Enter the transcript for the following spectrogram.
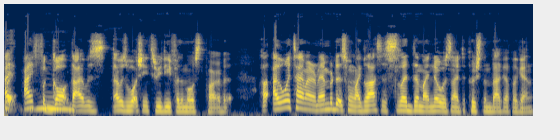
I, I forgot that I was I was watching 3D for the most part of it. Uh, the only time I remembered it is when my glasses slid down my nose and I had to push them back up again.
